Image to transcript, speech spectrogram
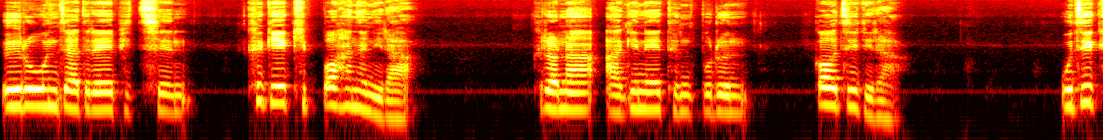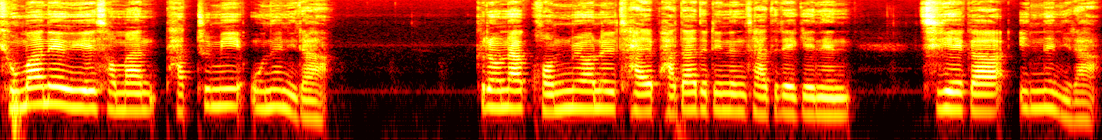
의로운 자들의 빛은 크게 기뻐하느니라. 그러나 악인의 등불은 꺼지리라. 오직 교만에 의해서만 다툼이 오느니라. 그러나 권면을 잘 받아들이는 자들에게는 지혜가 있느니라.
